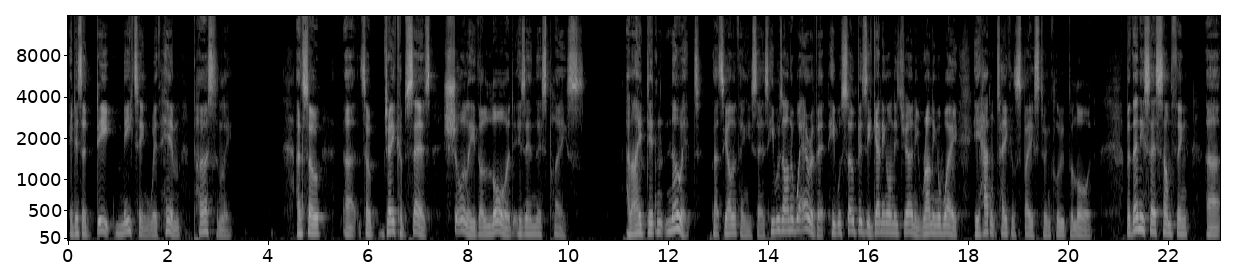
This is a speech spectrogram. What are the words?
It is a deep meeting with Him personally. And so, uh, so Jacob says, Surely the Lord is in this place. And I didn't know it. That's the other thing he says. He was unaware of it. He was so busy getting on his journey, running away, he hadn't taken space to include the Lord. But then he says something uh,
